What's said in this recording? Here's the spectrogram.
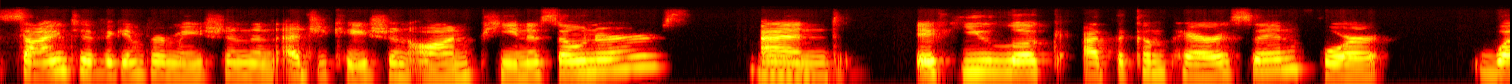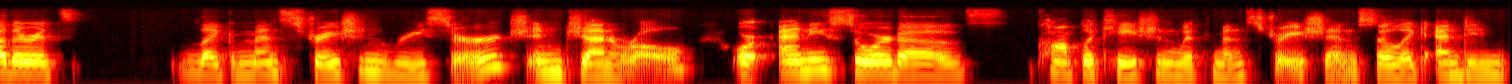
scientific information and education on penis owners. Mm. And if you look at the comparison for whether it's like menstruation research in general or any sort of complication with menstruation, so like end-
